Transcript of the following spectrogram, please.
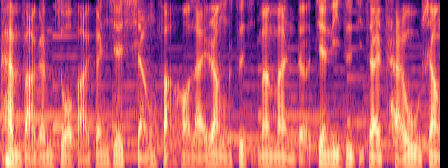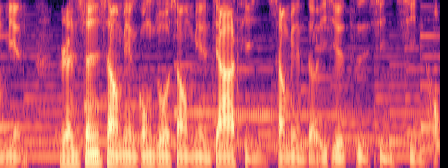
看法跟做法跟一些想法哈，来让自己慢慢的建立自己在财务上面。人生上面、工作上面、家庭上面的一些自信心吼，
